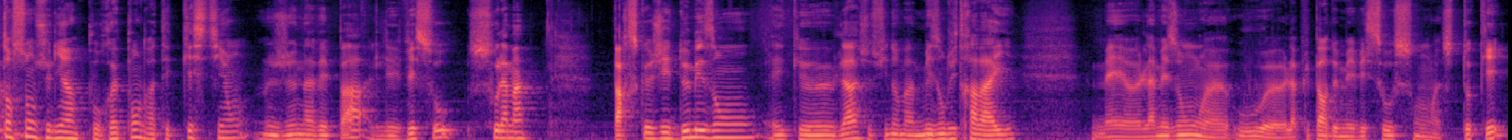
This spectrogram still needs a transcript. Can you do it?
attention Julien, pour répondre à tes questions, je n'avais pas les vaisseaux sous la main. Parce que j'ai deux maisons et que là je suis dans ma maison du travail. Mais euh, la maison euh, où euh, la plupart de mes vaisseaux sont stockés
